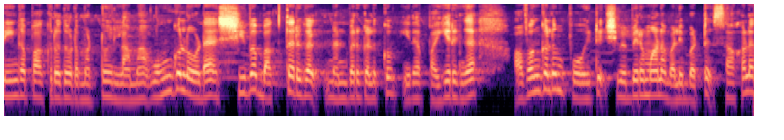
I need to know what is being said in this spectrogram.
நீங்கள் பார்க்குறதோட மட்டும் இல்லாமல் உங்களோட சிவ பக்தர்கள் நண்பர்களுக்கும் இதை பகிருங்க. அவங்களும் போயிட்டு சிவபெருமான வழிபட்டு சகல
